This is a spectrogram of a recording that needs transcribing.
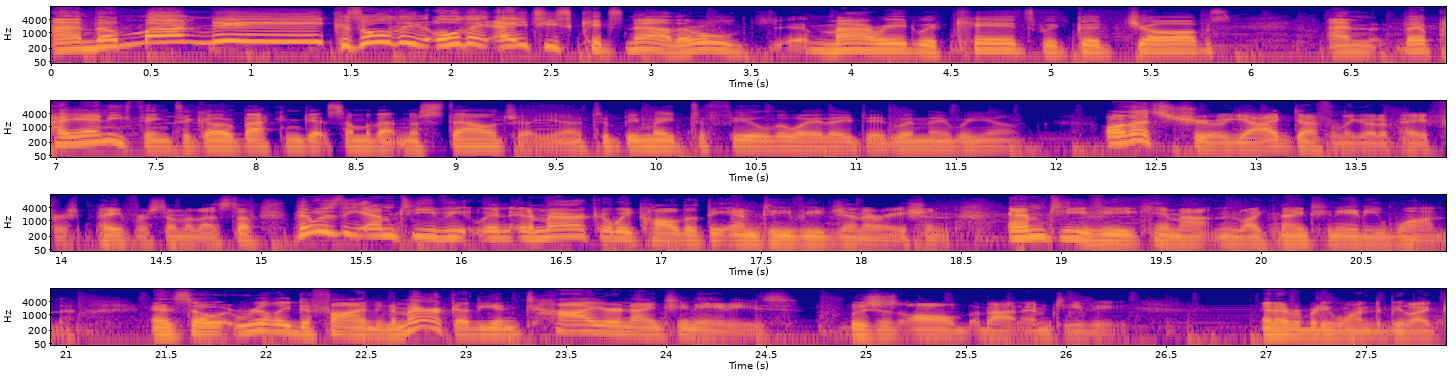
and the money, because all the all the '80s kids now they're all married with kids with good jobs, and they'll pay anything to go back and get some of that nostalgia, you know, to be made to feel the way they did when they were young. Oh, that's true. Yeah, I definitely go to pay for pay for some of that stuff. There was the MTV in, in America. We called it the MTV generation. MTV came out in like 1981, and so it really defined in America the entire 1980s was just all about MTV. And everybody wanted to be like,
